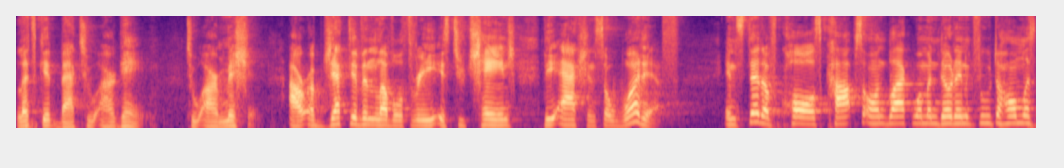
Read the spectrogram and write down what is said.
let's get back to our game, to our mission. Our objective in level three is to change the action. So, what if instead of calls cops on black women donating food to homeless,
